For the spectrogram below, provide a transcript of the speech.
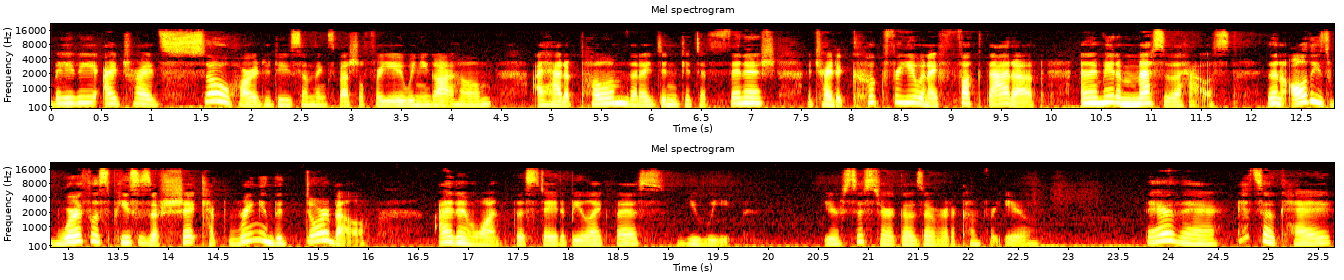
Baby, I tried so hard to do something special for you when you got home. I had a poem that I didn't get to finish. I tried to cook for you and I fucked that up. And I made a mess of the house. Then all these worthless pieces of shit kept ringing the doorbell. I didn't want this day to be like this. You weep. Your sister goes over to comfort you. There, there. It's okay.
